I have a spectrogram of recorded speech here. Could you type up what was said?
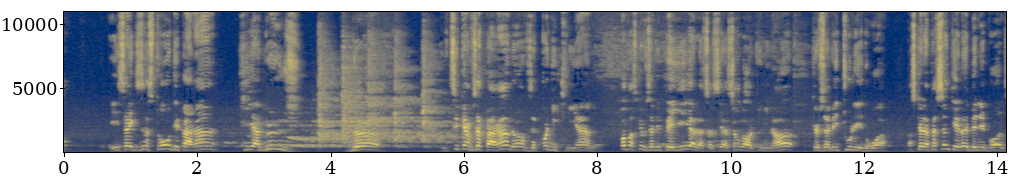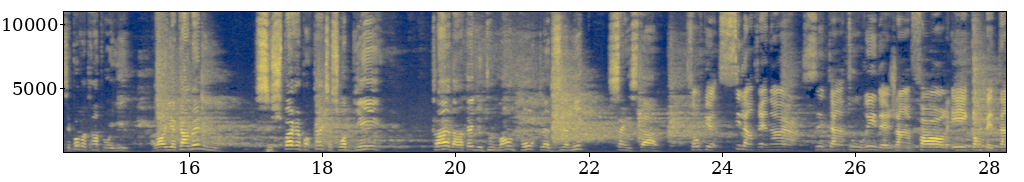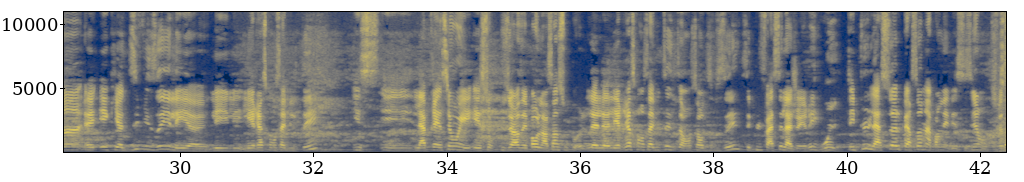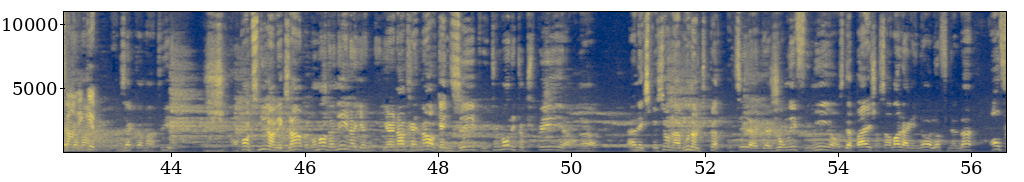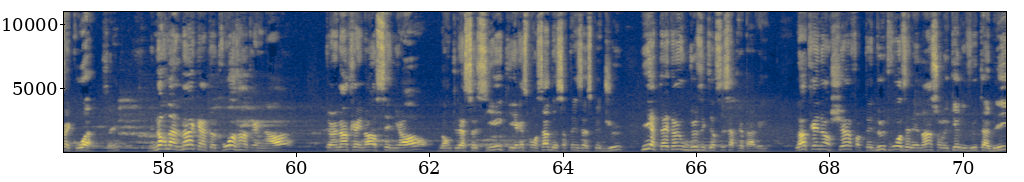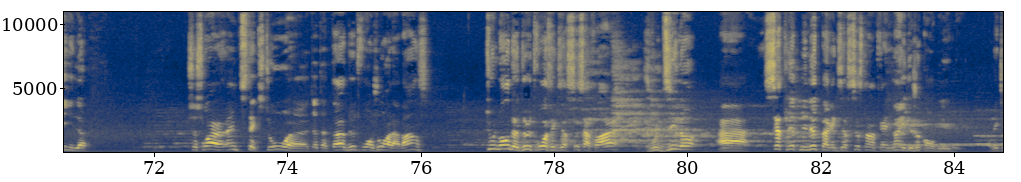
et ça existe trop des parents qui abusent de... Tu sais, quand vous êtes parent, là, vous n'êtes pas des clients. Pas parce que vous avez payé à l'association d'hockey mineur que vous avez tous les droits. Parce que la personne qui est là est bénévole, c'est pas votre employé. Alors, il y a quand même une... C'est super important que ce soit bien clair dans la tête de tout le monde pour que la dynamique s'installe. Sauf que si l'entraîneur s'est entouré de gens forts et compétents et, et qui a divisé les, euh, responsabilités, il- il- la pression est, est sur plusieurs épaules, dans le sens où le- le- les responsabilités sont, sont divisées, c'est plus facile à gérer. Oui. T'es plus la seule personne à prendre les décisions. Tu fais ça en Exactement. équipe. Exactement. Puis, on continue dans l'exemple. À un moment donné, là, il y, a, il y a un entraînement organisé, puis tout le monde est occupé. On a hein, l'expression, on a la boue dans le. Tu sais, la, la journée finie, on se dépêche, on s'en va à l'aréna. Là, finalement, on fait quoi? tu sais? Mais normalement, quand tu as trois entraîneurs, tu as un entraîneur senior, donc l'associé, qui est responsable de certains aspects de jeu. Lui, il a peut-être un ou deux exercices à préparer. L'entraîneur-chef a peut-être deux, trois éléments sur lesquels il veut tabler. Il a, que ce soit un petit texto, euh, ta, ta, deux, trois jours à l'avance. Tout le monde a deux, trois exercices à faire. Je vous le dis, là, à 7-8 minutes par exercice, l'entraînement est déjà comblé. Avec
